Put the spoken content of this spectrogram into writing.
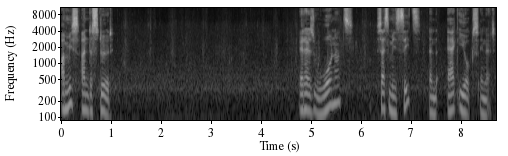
I misunderstood. It has walnuts, sesame seeds, and egg yolks in it.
